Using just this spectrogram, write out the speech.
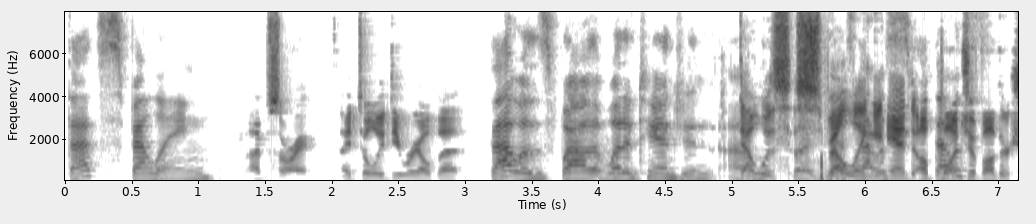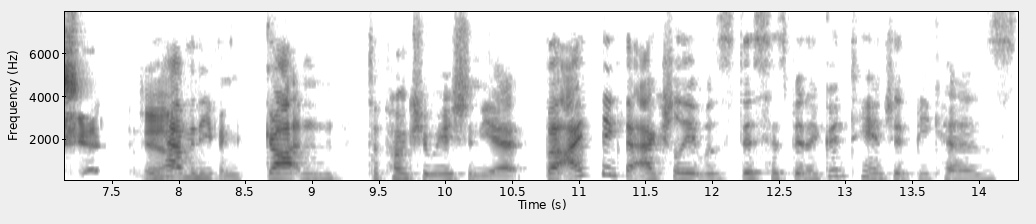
that's spelling. I'm sorry. I totally derailed that. That was wow. What a tangent. Um, that was but yes, spelling that was- and a bunch was- of other shit. We Yeah. haven't even gotten to punctuation yet. But I think that actually it was this has been a good tangent because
